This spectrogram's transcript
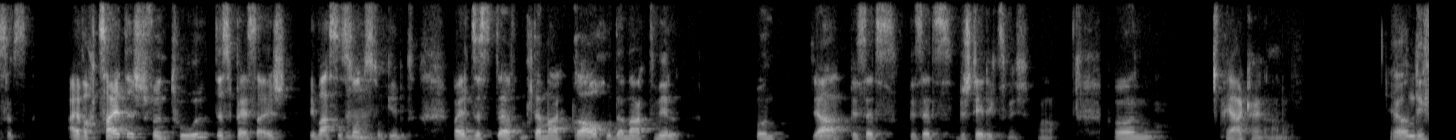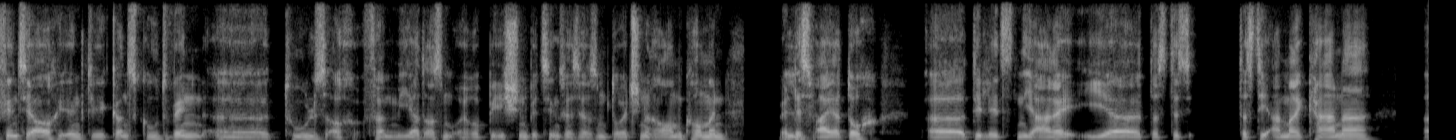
es jetzt einfach Zeit ist für ein Tool, das besser ist, was es mhm. sonst so gibt, weil das der, der Markt braucht und der Markt will. Und ja, bis jetzt, bis jetzt bestätigt es mich. Ja. Und ja, keine Ahnung. Ja, und ich finde es ja auch irgendwie ganz gut, wenn äh, Tools auch vermehrt aus dem europäischen bzw. aus dem deutschen Raum kommen, weil mhm. das war ja doch äh, die letzten Jahre eher, dass das, dass die Amerikaner äh,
